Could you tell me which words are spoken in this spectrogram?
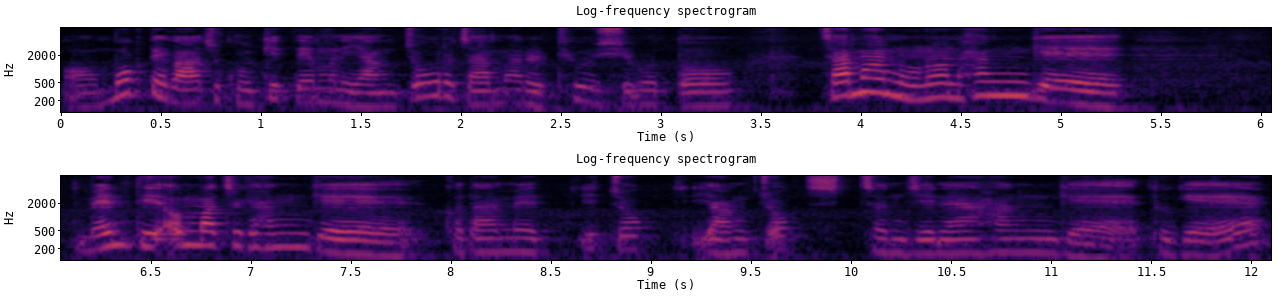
어, 목대가 아주 굵기 때문에 양쪽으로 자마를 틔우시고 또 자마 눈은 한 개, 맨 뒤 엄마 쪽에 한 개, 그 다음에 이쪽 양쪽 전진에 한 개, 두 개,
